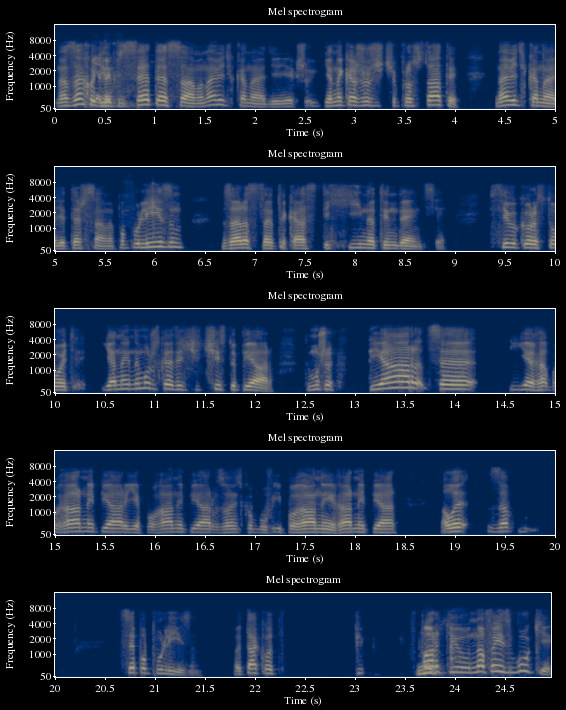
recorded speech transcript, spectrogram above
На заході так- все те саме, навіть в Канаді. Якщо я не кажу ще про штати, навіть в Канаді те ж саме. Популізм зараз це така стихійна тенденція. Всі використовують. Я не, не можу сказати чи- чисто піар, тому що піар це є гарний піар, є поганий піар. В Зеленського був і поганий, і гарний піар. Але за це популізм. Отак, от пі- в Ну, партію на Фейсбуці,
